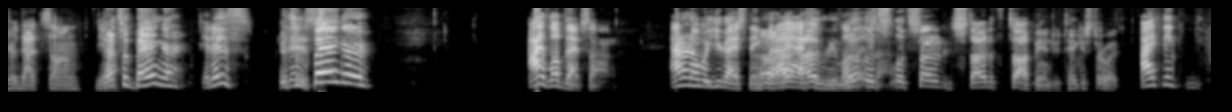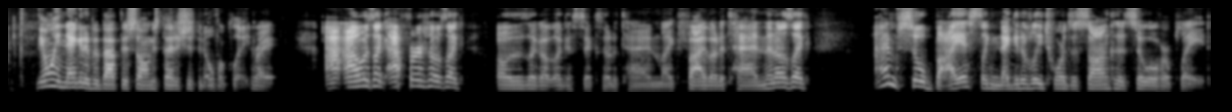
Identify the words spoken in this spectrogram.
Everyone's heard that song. Yeah. That's a banger. It is. It It's a banger. I love that song. I don't know what you guys think, but Uh, I absolutely love let- that let's song. let's start start at the top, Andrew. Take us through it. I think the only negative about this song is that it's just been overplayed. Right. I, I was like, at first, I was like, oh, this is like a, like a six out of ten, like five out of ten. And then I was like, I'm so biased, like negatively towards the song because it's so overplayed,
